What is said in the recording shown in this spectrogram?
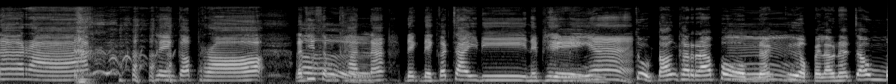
น่ารัก เพลงก็เพราะ และที่สำคัญนะ เด็กๆก็ใจดีในเพลงนี้อะถูกต้องครับผมนะอืมเกือบไปแล้วนะเจ้าม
